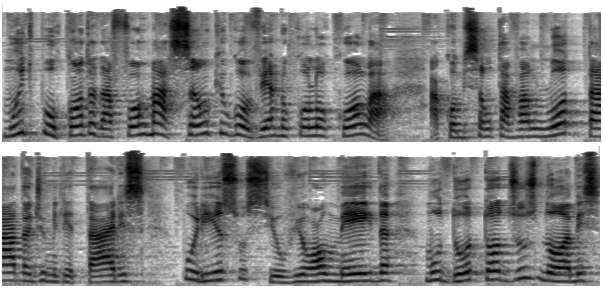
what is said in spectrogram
muito por conta da formação que o governo colocou lá. A comissão estava lotada de militares, por isso, Silvio Almeida mudou todos os nomes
